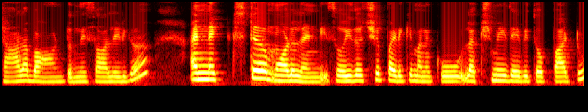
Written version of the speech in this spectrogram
చాలా బాగుంటుంది సాలిడ్‌గా. అండ్ నెక్స్ట్ మోడల్ అండి. సో, ఇది వచ్చేప్పటికి మనకు లక్ష్మీదేవితో పాటు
